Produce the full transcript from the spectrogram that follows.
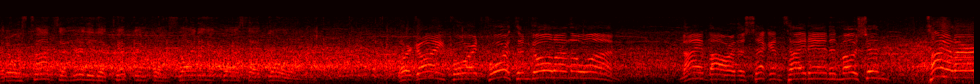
but it was Thompson really that kept him from sliding across that goal line. They're going for it. Fourth and goal on the one. Nybauer, the second tight end in motion. Tyler,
